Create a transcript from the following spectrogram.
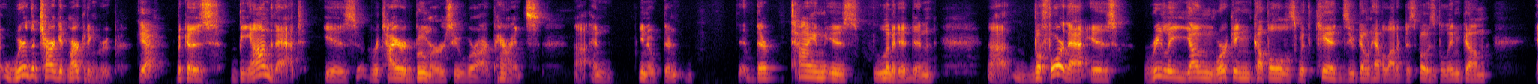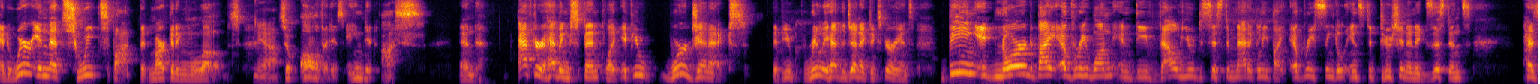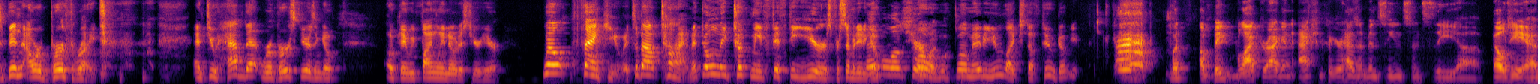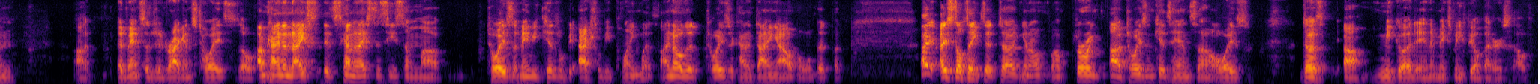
We're the target marketing group. Yeah, because beyond that is retired boomers who were our parents uh, and you know their their time is limited and uh, before that is really young working couples with kids who don't have a lot of disposable income and we're in that sweet spot that marketing loves yeah, so all of it is aimed at us. And after having spent, like, if you were Gen X, if you really had the Gen X experience, being ignored by everyone and devalued systematically by every single institution in existence has been our birthright. and to have that reverse gears and go, okay, we finally noticed you're here. Well, thank you. It's about time. It only took me 50 years for somebody to Yeah, go, well, sure, oh, well, maybe you like stuff too, don't you? but, a big black dragon action figure hasn't been seen since the uh, LJN uh, Advanced Dungeons Dragons toys. So I'm kind of nice. It's kind of nice to see some uh, toys that maybe kids will be actually be playing with. I know that toys are kind of dying out a little bit, but I, I still think that uh, you know uh, throwing uh, toys in kids' hands uh, always does uh, me good, and it makes me feel better. So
